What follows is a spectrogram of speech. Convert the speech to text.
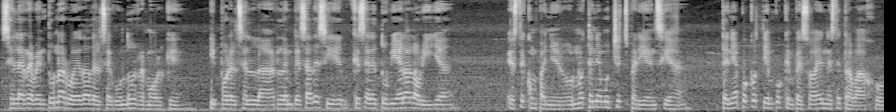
se le reventó una rueda del segundo remolque y por el celular le empecé a decir que se detuviera a la orilla. Este compañero no tenía mucha experiencia, tenía poco tiempo que empezó en este trabajo.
